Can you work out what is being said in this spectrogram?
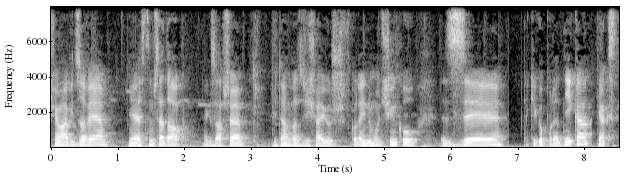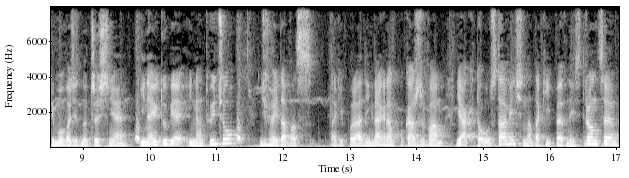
Siema widzowie, ja jestem Sedok, jak zawsze. Witam was dzisiaj już w kolejnym odcinku z takiego poradnika, jak streamować jednocześnie i na YouTubie, i na Twitchu. Dzisiaj dla was taki poradnik nagram, pokażę wam jak to ustawić na takiej pewnej stronce,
